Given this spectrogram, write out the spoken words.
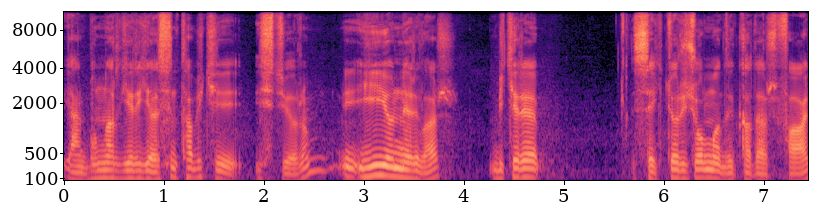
yani bunlar geri gelsin tabii ki istiyorum. E, iyi yönleri var. Bir kere sektör hiç olmadığı kadar faal.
